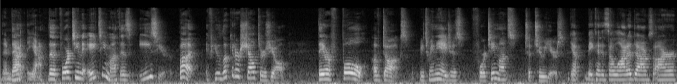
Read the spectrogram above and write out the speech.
Then That- that, yeah. the 14 to 18 month is easier. But if you look at our shelters, y'all, they are full of dogs between the ages 14 months to two years. Yep, because a lot of dogs are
